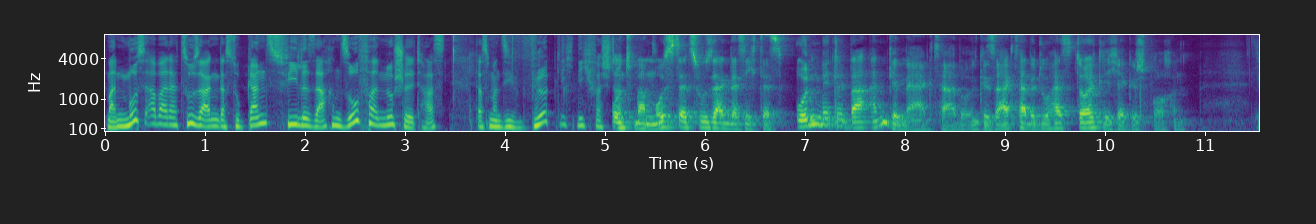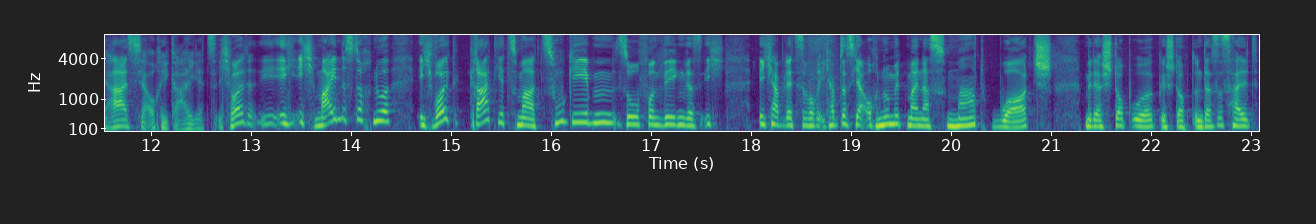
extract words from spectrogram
Man muss aber dazu sagen, dass du ganz viele Sachen so vernuschelt hast, dass man sie wirklich nicht verstanden Und man muss dazu sagen, dass ich das unmittelbar angemerkt habe und gesagt habe, du hast deutlicher gesprochen. Ja, ist ja auch egal jetzt. Ich wollte, ich, ich meine es doch nur, ich wollte gerade jetzt mal zugeben, so von wegen, dass ich, ich habe letzte Woche, ich habe das ja auch nur mit meiner Smartwatch, mit der Stoppuhr gestoppt und das ist halt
